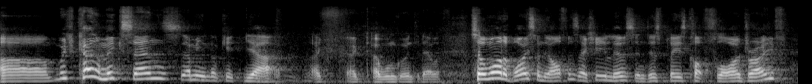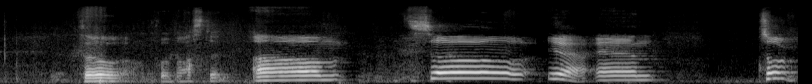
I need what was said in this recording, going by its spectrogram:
Um, which kind of makes sense. I mean, okay, yeah, I, I, I, won't go into that one. So one of the boys in the office actually lives in this place called Flora Drive. So, poor bastard. Um, so, yeah, and so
